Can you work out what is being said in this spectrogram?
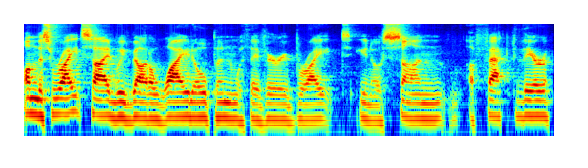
On this right side, we've got a wide open with a very bright, you know, sun effect there.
